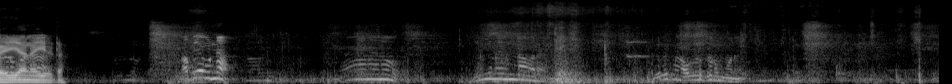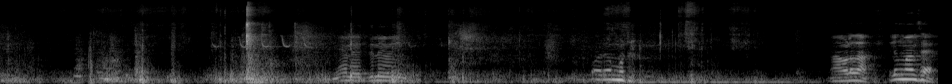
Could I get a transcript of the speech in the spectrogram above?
കഴിയാനായി കേട്ടാ. அவ்வளோ தூரம் போனேன் மேலே எதில் வை வர மாட்டேன் அவ்வளோதான் இல்லைங்க மேம் சார்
